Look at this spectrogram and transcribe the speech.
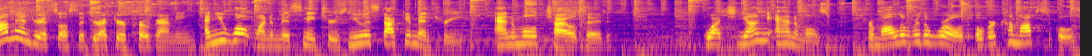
I'm Andrea Sosa, Director of Programming, and you won't want to miss nature's newest documentary, Animal Childhood. Watch young animals from all over the world overcome obstacles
